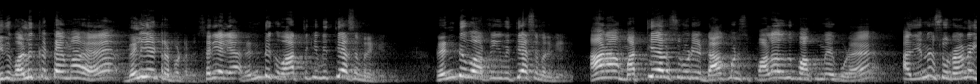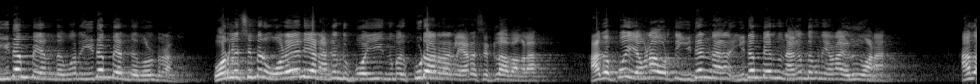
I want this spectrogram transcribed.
இது வலுக்கட்டாயமாக வெளியேற்றப்பட்டது. சரியா இல்லையா? ரெண்டுக்கு வார்த்தைக்கு வித்தியாசம் இருக்கு. ரெண்டு வார்த்தைக்கு வித்தியாசம் இருக்கு. ஆனால் மத்திய அரசினுடைய டாக்குமெண்ட்ஸ் பல இது பார்க்குமே கூட அது என்ன சொல்கிறாங்கன்னா இடம்பெயர்ந்தவங்க இடம்பெயர்ந்தவங்கன்றாங்க ஒரு லட்சம் பேர் ஒரேடியாக நகர்ந்து போய் இந்த மாதிரி கூடாரர்கள் யாரும் செட்டில் ஆவாங்களா? அதை போய் எவனா ஒருத்தர் இடம் நக இடம்பெயர்ந்து நகர்ந்தவனு எவனா எழுதுவானா? அது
